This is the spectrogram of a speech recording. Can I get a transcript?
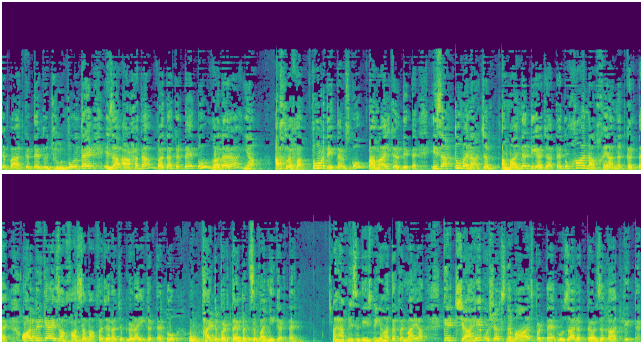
جب بات کرتا ہے تو جھوٹ بولتا ہے۔ ازا آحدہ وعدہ کرتا ہے تو غدرہ یا اخلفا توڑ دیتا ہے، اس کو پامال کر دیتا ہے۔ ازا تو منا جب امانت دیا جاتا ہے تو خانہ خیانت کرتا ہے۔ اور پھر کیا ہے؟ ازا خاصما فجرا جب لڑائی کرتا ہے تو وہ پھٹ پڑتا ہے بد زبانی کرتا ہے۔ اور آپ نے اس حدیث میں یہاں تک فرمایا کہ چاہے وہ شخص نماز پڑھتا ہے، روزہ رکھتا ہے اور زکوٰۃ دیتا ہے۔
